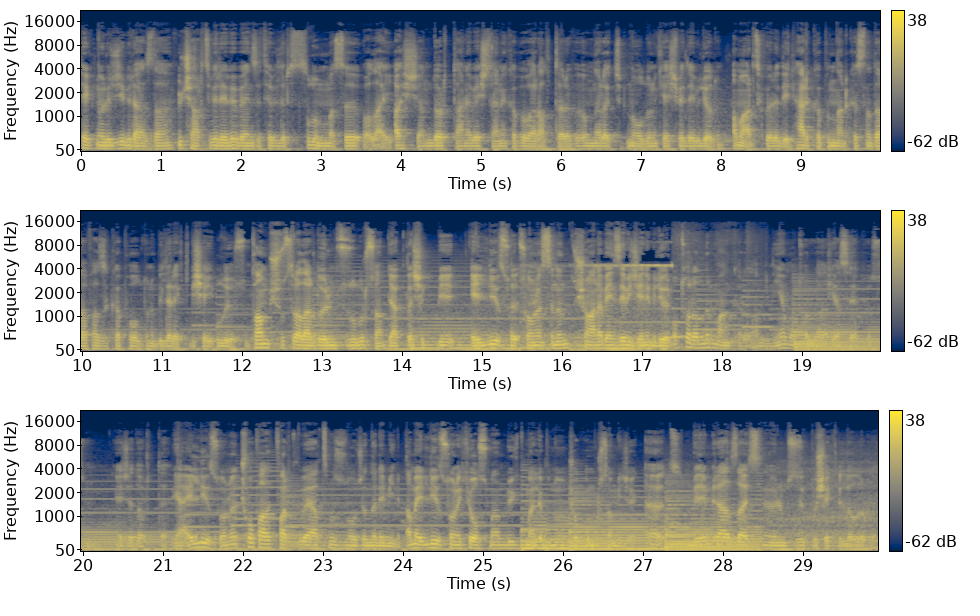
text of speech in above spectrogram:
teknolojiyi biraz daha 3 artı bir evi benzetebiliriz. Bulunması kolay. Aşağının 4 tane 5 tane kapı var alt tarafı. Onları açıp ne olduğunu keşfedebiliyordum. Ama artık öyle değil. Her kapının arkasında daha fazla kapı olduğunu bilerek bir şey buluyorsun. Tam şu sıralarda ölümsüz olursam yaklaşık bir 50 yıl sonrasının şu ana benzemeyeceğini biliyorum. Motor alınır mı Ankara'dan? Niye motorla piyasa yapıyorsun? Gece 4'te. Ya 50 yıl sonra çok farklı bir hayatımızın olacağından eminim. Ama 50 yıl sonraki Osman büyük ihtimalle bunu çok umursamayacak. Evet. Benim biraz daha istediğim ölümsüzlük bu şekilde olurdu.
